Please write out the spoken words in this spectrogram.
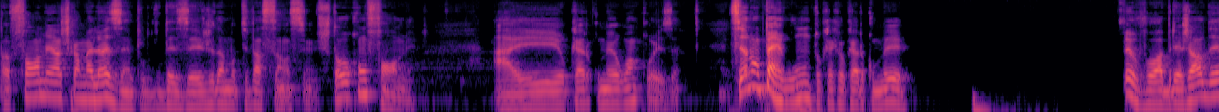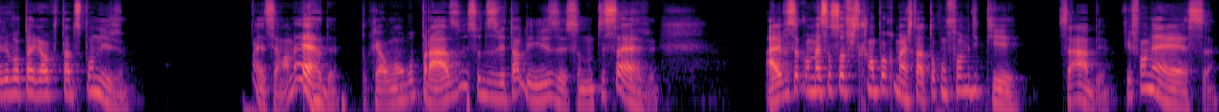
A fome acho que é o melhor exemplo do desejo e da motivação. Assim. Estou com fome. Aí eu quero comer alguma coisa. Se eu não pergunto o que é que eu quero comer, eu vou abrir a geladeira e vou pegar o que está disponível. Mas isso é uma merda, porque a longo prazo isso desvitaliza, isso não te serve. Aí você começa a sofisticar um pouco mais, tá? Tô com fome de quê? Sabe? Que fome é essa?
